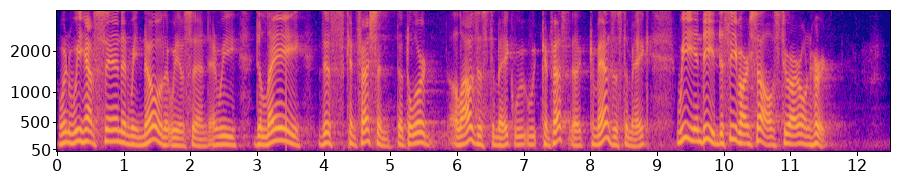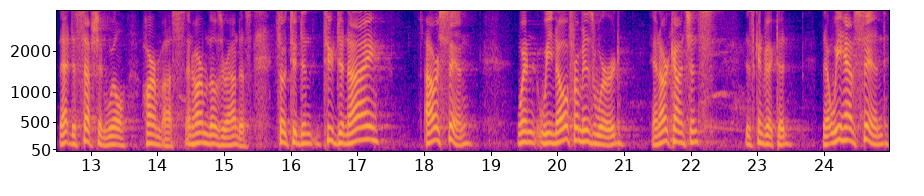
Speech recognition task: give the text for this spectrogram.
when we have sinned and we know that we have sinned, and we delay this confession that the Lord allows us to make, we, we confess, uh, commands us to make, we indeed deceive ourselves to our own hurt. That deception will harm us and harm those around us. So to, de- to deny our sin when we know from His Word and our conscience is convicted that we have sinned,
